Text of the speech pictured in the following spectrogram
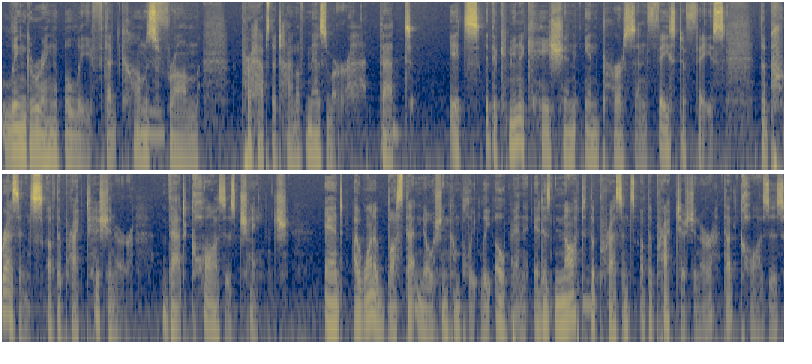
lingering belief that comes mm. from perhaps the time of Mesmer that it's the communication in person, face to face, the presence of the practitioner that causes change. And I want to bust that notion completely open. It is not the presence of the practitioner that causes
